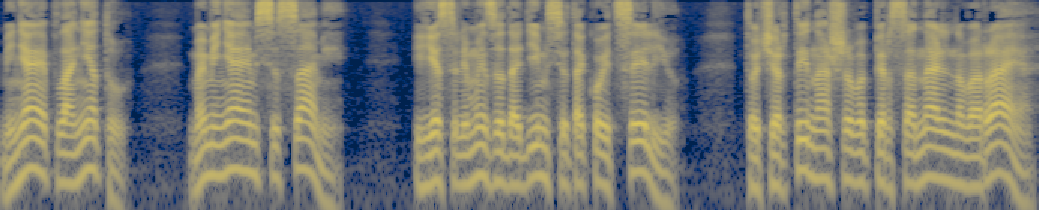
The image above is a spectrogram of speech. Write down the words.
Меняя планету, мы меняемся сами. И если мы зададимся такой целью, то черты нашего персонального рая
